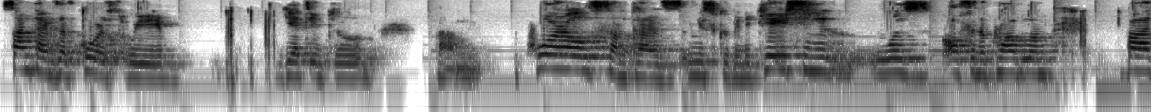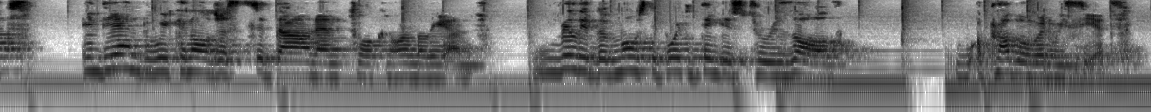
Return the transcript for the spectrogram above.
Sometimes, of course, we get into um, quarrels. Sometimes miscommunication was often a problem. But in the end, we can all just sit down and talk normally. And really, the most important thing is to resolve a problem when we see it.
